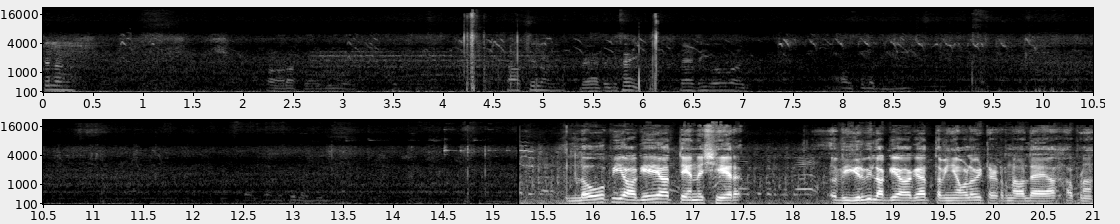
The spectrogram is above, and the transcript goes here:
ਤੇ ਲਾਉਣੀ। ਸਾਰਾ ਕਹਿ ਜੀ ਸਾਫ਼ ਤੇ ਲਾਉਣੀ। ਬੈਟਰੀ ਸਹੀ ਬੈਟਰੀ ਉਹ ਆ ਆਉਂ ਤੇ ਲੱਗੀ ਲਓ ਵੀ ਆ ਗਏ ਆ ਤਿੰਨ ਸ਼ੇਰ। ਵੀਰ ਵੀ ਲੱਗੇ ਆ ਗਿਆ ਤਵੀਆਂ ਵਾਲਾ ਵੀ ਟਰੈਕਟਰ ਨਾਲ ਲੈ ਆ ਆਪਣਾ।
